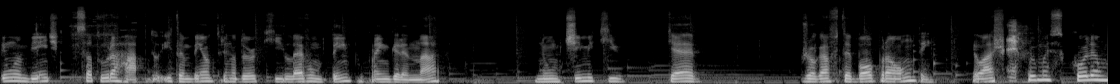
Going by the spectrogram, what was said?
tem um ambiente que satura rápido e também é um treinador que leva um tempo para engrenar num time que quer jogar futebol para ontem. Eu acho que foi uma escolha um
